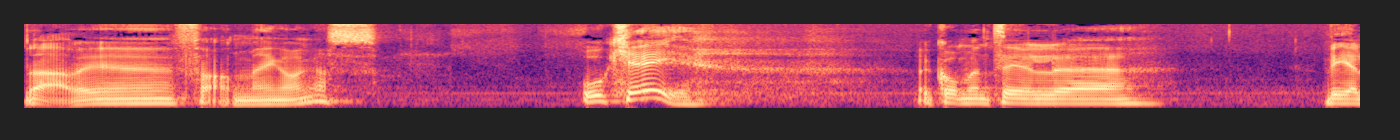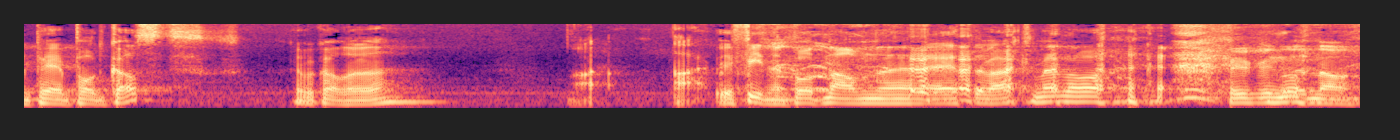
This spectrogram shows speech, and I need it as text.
Da er vi faen meg i gang, ass. Ok. Velkommen til uh, VLP podkast, skal vi kalle det det? Nei. Nei, vi finner på et navn eh, etter hvert, men nå, Vi finner et navn.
